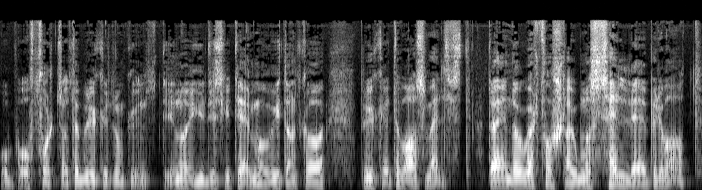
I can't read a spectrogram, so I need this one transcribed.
og, og fortsatt å bruke det som kunst. I Norge diskuterer man hvorvidt han skal bruke det til hva som helst. Det har endog vært forslag om å selge det privat.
